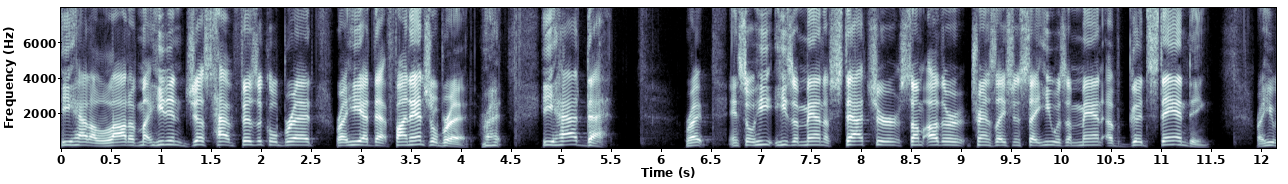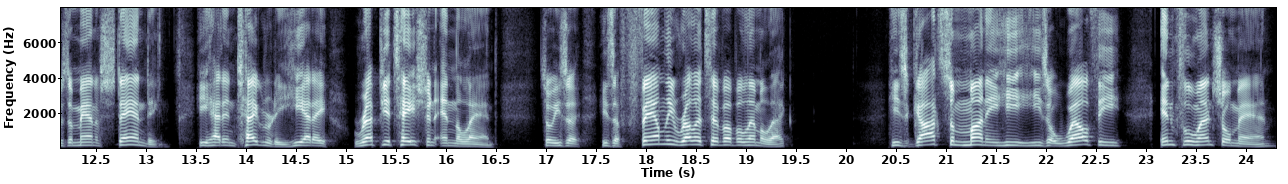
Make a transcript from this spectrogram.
he had a lot of money. He didn't just have physical bread, right? He had that financial bread, right? He had that, right? And so he, he's a man of stature. Some other translations say he was a man of good standing, right? He was a man of standing. He had integrity. He had a reputation in the land. So he's a he's a family relative of Elimelech. He's got some money. He, he's a wealthy, influential man.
